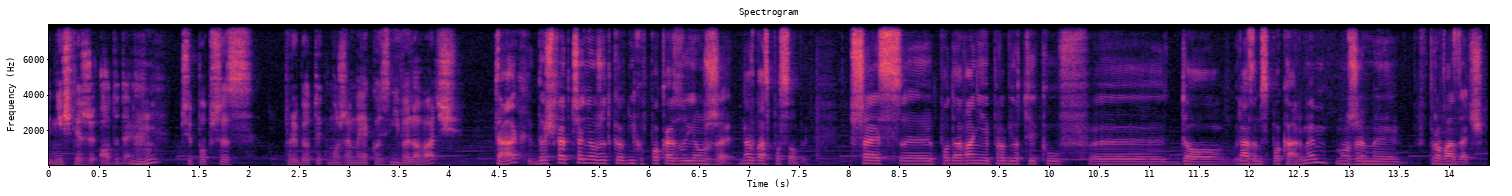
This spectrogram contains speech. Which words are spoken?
y, nieświeży oddech. Czy poprzez probiotyk możemy jakoś zniwelować? Tak, doświadczenia użytkowników pokazują, że na dwa sposoby. Przez e, podawanie probiotyków e, do, razem z pokarmem możemy wprowadzać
